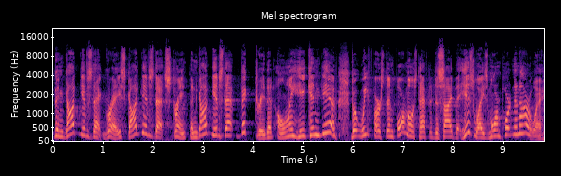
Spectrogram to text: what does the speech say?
then God gives that grace, God gives that strength, and God gives that victory that only He can give. But we first and foremost have to decide that His way is more important than our way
